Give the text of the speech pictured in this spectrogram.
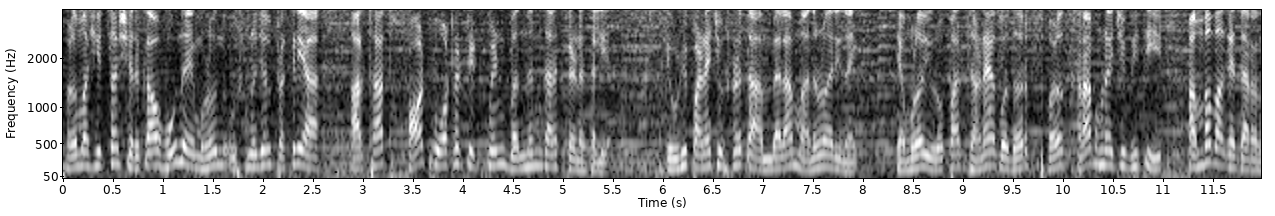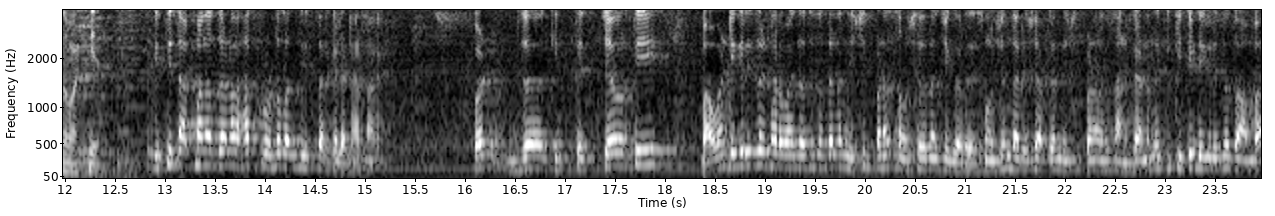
फळमाशीचा शिरकाव होऊ नये म्हणून उष्णजल प्रक्रिया अर्थात हॉट वॉटर ट्रीटमेंट बंधनकारक करण्यात आली आहे. एवढी पाण्याची उष्णता आंब्याला मानवणारी नाही. त्यामुळं युरोपात जाण्याअगोदर फळ खराब होण्याची भीती आंबा बागायतदारांना वाटते किती तापमानात जाणार हाच प्रोटोकॉल तीस तारखेला ठरणार आहे. पण जर कि त्याच्यावरती बावन्न डिग्री जर ठरवायचं असेल तर त्याला निश्चितपणे संशोधनाची गरज आहे. संशोधन झाल्याशिवाय आपल्याला निश्चितपणे असं सांगता येणार नाही की किती डिग्रीतनं तो आंबा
